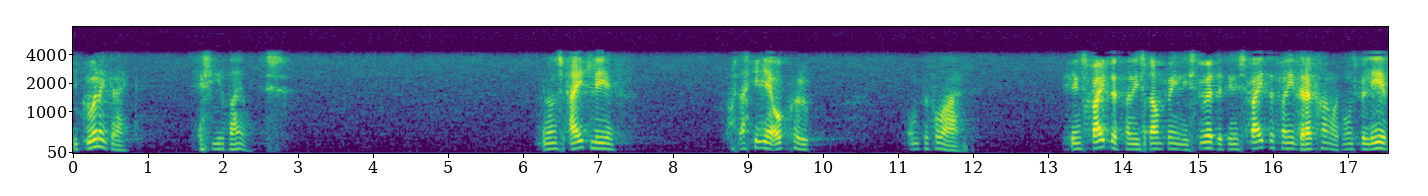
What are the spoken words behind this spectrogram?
Die koninkryk is hier by ons. In ons uitleef word ek en jy opgeroep om te volhard. Ten spyte van die stampe en die stote, ten spyte van die drukgang wat ons beleef,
